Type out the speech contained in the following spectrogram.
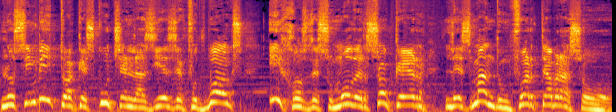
Los invito a que escuchen las 10 de Footbox, hijos de su Mother Soccer. Les mando un fuerte abrazo.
